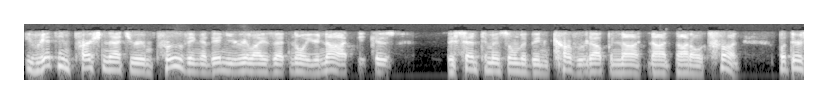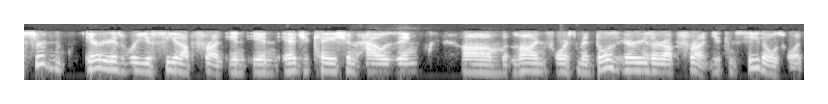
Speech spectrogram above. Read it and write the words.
you get the impression that you're improving, and then you realize that no, you're not because the sentiment's only been covered up and not not not out front. But there are certain areas where you see it up front in in education, housing, um, law enforcement. Those areas are up front. You can see those ones.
